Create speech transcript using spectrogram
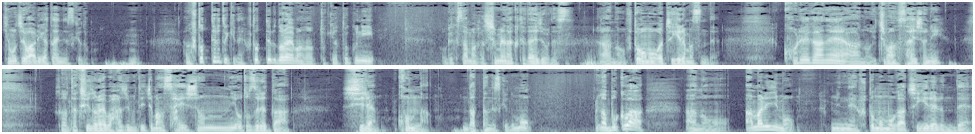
気持ちはありがたいんですけど。うん。あの、太ってる時ね、太ってるドライバーの時は特にお客様が閉めなくて大丈夫です。あの、太ももがちぎれますんで。これがね、あの、一番最初に、そのタクシードライバー始めて一番最初に訪れた試練、困難だったんですけども、まあ僕は、あの、あまりにも、ね、太ももがちぎれるんで、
